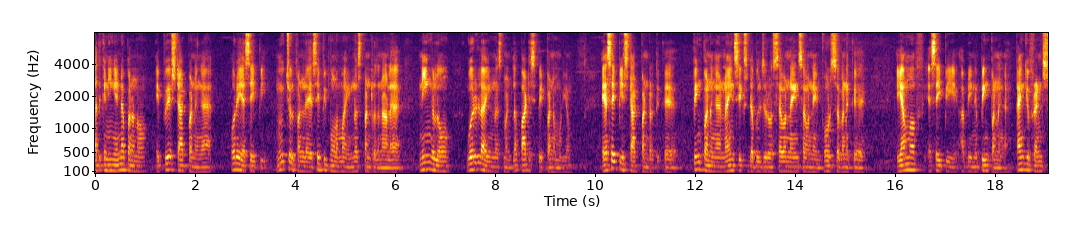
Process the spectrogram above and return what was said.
அதுக்கு நீங்கள் என்ன பண்ணணும்? இப்போவே ஸ்டார்ட் பண்ணுங்கள் ஒரு எஸ்ஐபி மியூச்சுவல் ஃபண்டில் எஸ்ஐபி மூலமாக இன்வெஸ்ட் பண்ணுறதுனால நீங்களும் கொரில்லா இன்வெஸ்ட்மெண்ட்டில் பார்ட்டிசிபேட் பண்ண முடியும். எஸ்ஐபி ஸ்டார்ட் பண்ணுறதுக்கு பிங் பண்ணுங்கள் nine six double zero seven nine seven nine four செவனுக்கு எம்எஃப் எஸ்ஐபி அப்படின்னு பிங் பண்ணுங்கள் தேங்க்யூ ஃப்ரெண்ட்ஸ்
